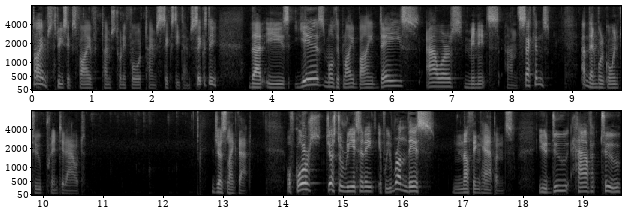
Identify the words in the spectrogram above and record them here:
times 365 times 24 times 60 times 60. That is years multiplied by days, hours, minutes, and seconds. And then we're going to print it out. Just like that. Of course, just to reiterate, if we run this, nothing happens you do have to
